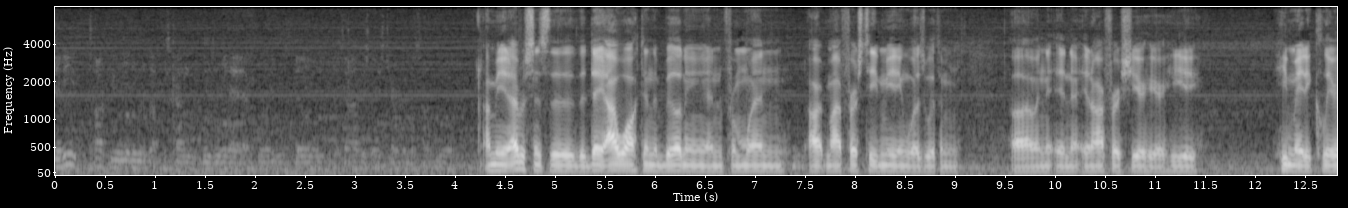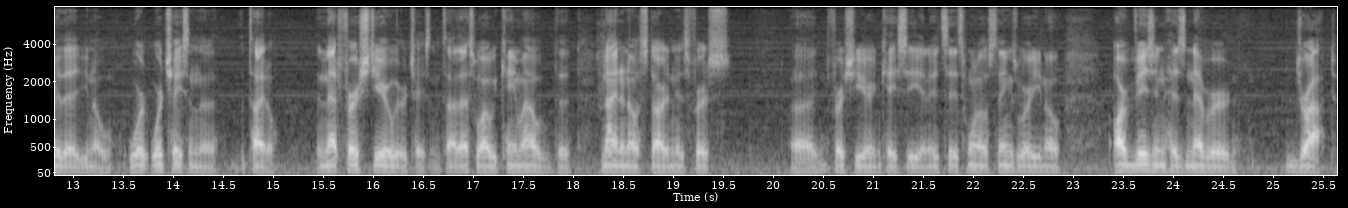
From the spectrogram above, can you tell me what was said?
did he talk to you a little bit about his kind of going ahead for it so the guys is certain of us. I mean, ever since the, the day I walked in the building and from when our, my first team meeting was with him uh, in, in, in, our first year here, he he made it clear that, you know, we're, we're chasing the, the title. In that first year, we were chasing the title. That's why we came out with the 9-0 start in his first uh, first year in KC. And it's, it's one of those things where, you know, our vision has never dropped.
